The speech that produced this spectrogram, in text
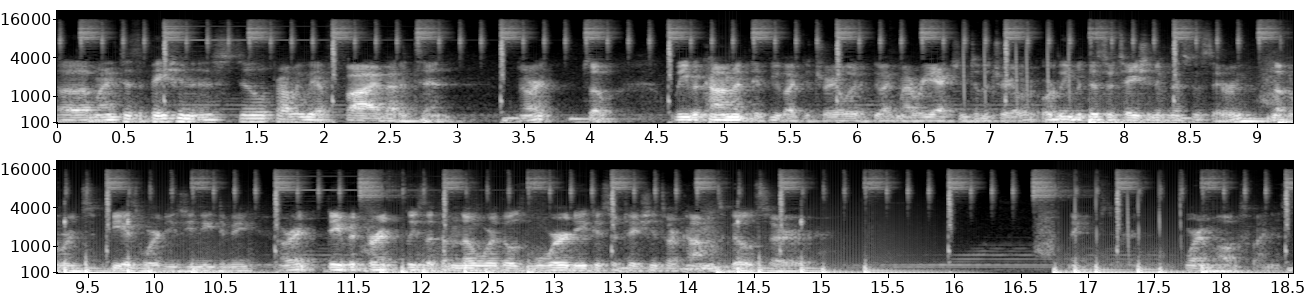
Uh, my anticipation is still probably we have five out of ten. All right, so leave a comment if you like the trailer, if you like my reaction to the trailer, or leave a dissertation if necessary. In other words, be as wordy as you need to be. All right, David Brent, please let them know where those wordy dissertations or comments go, sir. Thank you, Mr. Brent. We're finest.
